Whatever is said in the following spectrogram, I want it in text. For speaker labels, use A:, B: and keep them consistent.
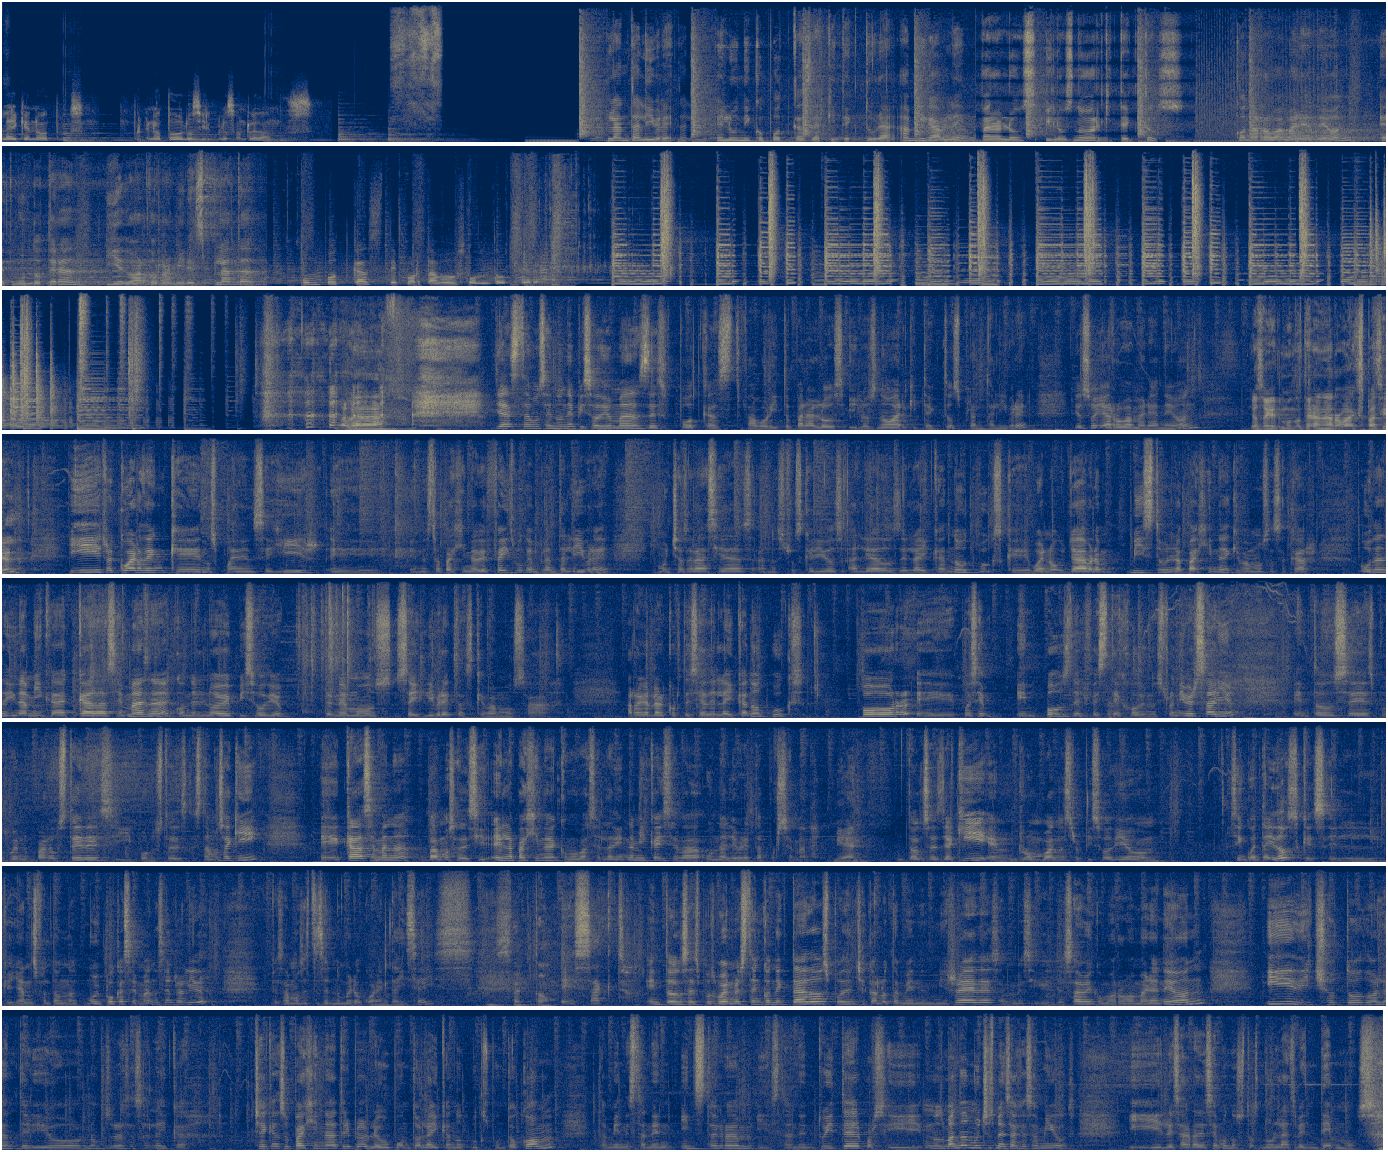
A: Laika Notebooks, porque no todos los círculos son redondos.
B: Planta Libre, el único podcast de arquitectura amigable para los y los no arquitectos, con arroba María Neón, Edmundo Terán y Eduardo Ramírez Plata, un podcast de portavoz.tv. estamos en un episodio más de su podcast favorito para los y los no arquitectos, Planta Libre. Yo soy arroba María Neón.
C: Yo soy Edmundo Terán, arroba espacial.
B: Y recuerden que nos pueden seguir eh, en nuestra página de Facebook, en Planta Libre. Muchas gracias a nuestros queridos aliados de Laika Notebooks, que bueno, ya habrán visto en la página que vamos a sacar una dinámica cada semana con el nuevo episodio. Tenemos seis libretas que vamos a, a regalar cortesía de Laika Notebooks por eh, pues en, en, pos del festejo de nuestro aniversario. Entonces, pues bueno, para ustedes y por ustedes que estamos aquí, eh, cada semana vamos a decir en la página cómo va a ser la dinámica y se va una libreta por semana.
C: Bien.
B: Entonces, de aquí en rumbo a nuestro episodio 52, que es el que ya nos faltan unas muy pocas semanas en realidad. Empezamos, este es el número 46.
C: Exacto.
B: Exacto. Entonces, pues bueno, están conectados, pueden checarlo también en mis redes, a mí me siguen, ya saben, como arroba Marianeón. Y dicho todo al anterior, no, pues gracias a Laika. Chequen su página www.laikanotebooks.com. También están en Instagram y están en Twitter por si nos mandan muchos mensajes amigos y les agradecemos, nosotros no las vendemos.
